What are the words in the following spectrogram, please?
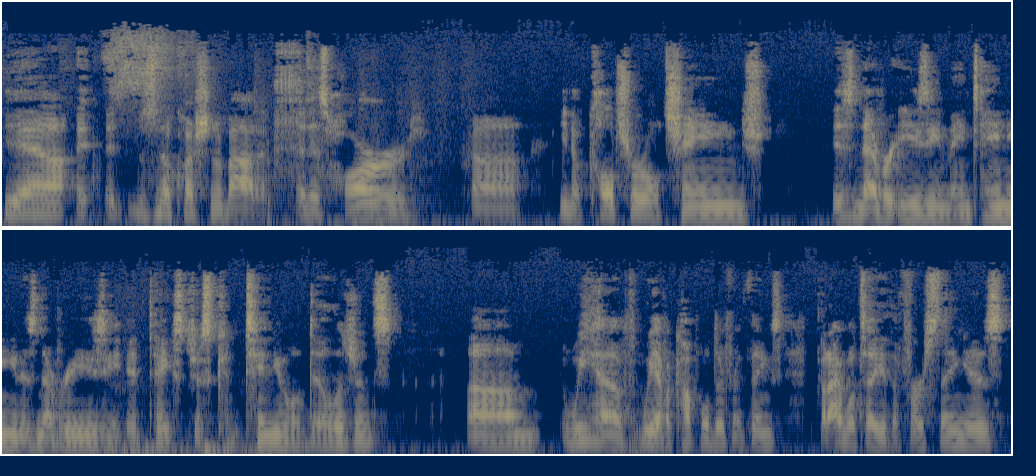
yeah it, it, there's no question about it it is hard uh, you know, cultural change is never easy. Maintaining it is never easy. It takes just continual diligence. Um, we have we have a couple different things, but I will tell you the first thing is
